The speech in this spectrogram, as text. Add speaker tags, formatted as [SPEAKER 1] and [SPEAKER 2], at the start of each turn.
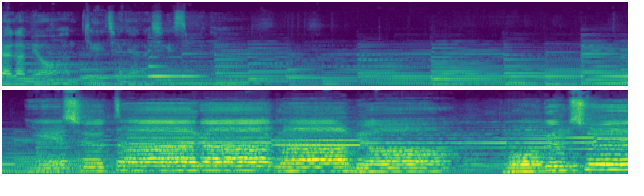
[SPEAKER 1] 따라가며 함께 찬양하시겠습니다. 예수 따라가며 복음 순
